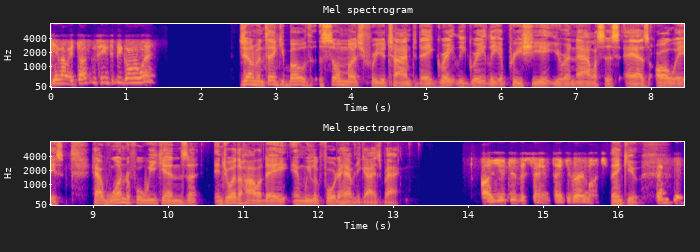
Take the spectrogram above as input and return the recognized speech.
you know it doesn't seem to be going away. Gentlemen, thank you both so much for your time today. Greatly, greatly appreciate your analysis as always. Have wonderful weekends. Uh, enjoy the holiday, and we look forward to having you guys back. Uh, you do the same. Thank you very much. Thank you. Thank you.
